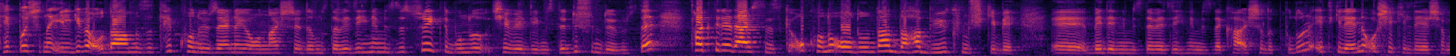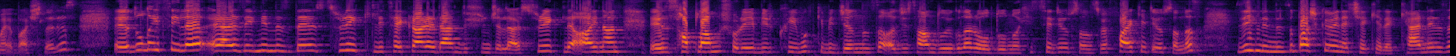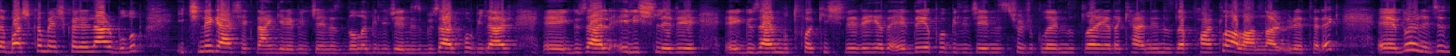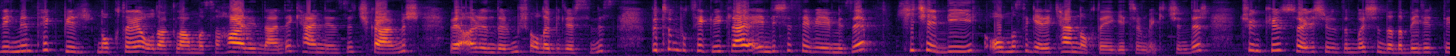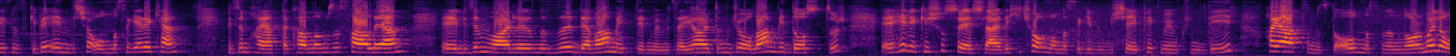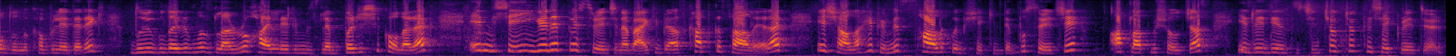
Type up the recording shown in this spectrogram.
tek başına ilgi ve odağımızı tek konu üzerine yoğunlaştırdığımızda ve zihnimizde sürekli bunu çevirdiğimizde, düşündüğümüzde takdir edersiniz ki o konu olduğundan daha büyükmüş gibi e, bedenimizde ve zihnimizde karşılık bulur. Etkilerini o şekilde yaşamaya başlarız. E, dolayısıyla eğer zihninizde sürekli tekrar eden düşünceler, sürekli aynen e, saplanmış oraya bir kıymık gibi canınızı acıtan duygular olduğunu hissediyorsanız ve fark ediyorsanız zihninizi başka yöne çekerek, kendinize başka meşgale meseleler bulup içine gerçekten girebileceğiniz, dalabileceğiniz güzel hobiler, e, güzel el işleri, e, güzel mutfak işleri ya da evde yapabileceğiniz çocuklarınızla ya da kendinizle farklı alanlar üreterek e, böylece zihnin tek bir noktaya odaklanması halinden de kendinizi çıkarmış ve arındırmış olabilirsiniz. Bütün bu teknikler endişe seviyemizi hiçe değil olması gereken noktaya getirmek içindir. Çünkü söyleşimizin başında da belirttiğimiz gibi endişe olması gereken, bizim hayatta kalmamızı sağlayan, e, bizim varlığımızı devam ettirmemize yardımcı olan bir dosttur. E, Hele ki şu süreçlerde hiç olmaması gibi bir şey pek mümkün değil. Hayatımızda olmasının normal olduğunu kabul ederek duygularımızla, ruh hallerimizle barışık olarak endişeyi yönetme sürecine belki biraz katkı sağlayarak inşallah hepimiz sağlıklı bir şekilde bu süreci atlatmış olacağız. İzlediğiniz için çok çok teşekkür ediyorum.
